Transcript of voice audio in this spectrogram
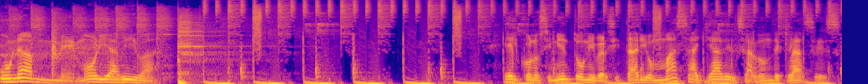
Una memoria viva. El conocimiento universitario más allá del salón de clases.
